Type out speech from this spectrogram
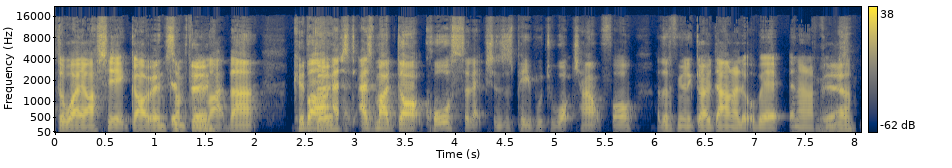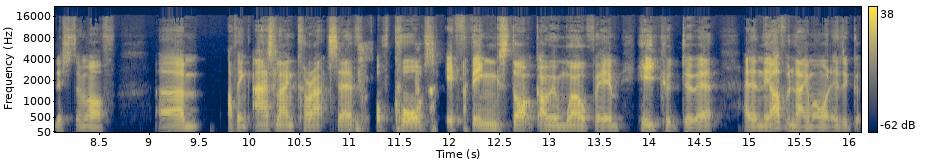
the way I see it going. something do. like that. Could but do. as, as my dark horse selections, as people to watch out for, I don't know if you're going to go down a little bit and then I can Yeah. just list them off. Um, I think Aslan Karatsev, of course, if things start going well for him, he could do it. And then the other name I wanted to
